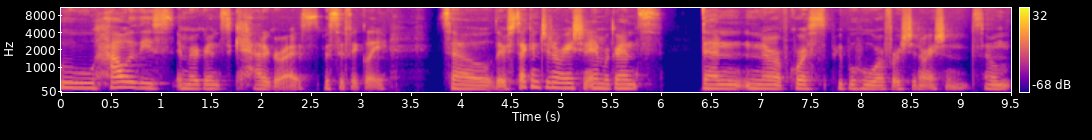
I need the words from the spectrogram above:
who how are these immigrants categorized specifically. So there's second generation immigrants. Then there are, of course, people who are first generation. So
